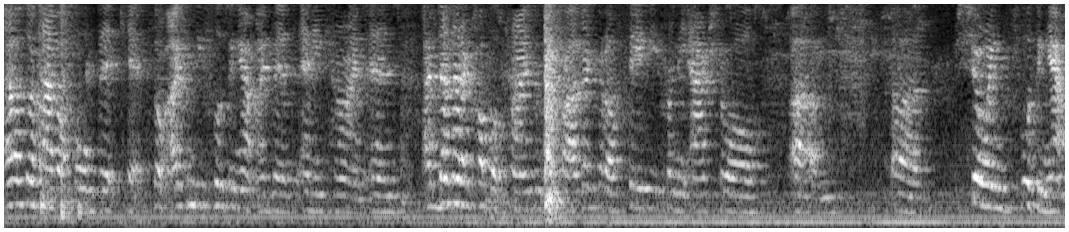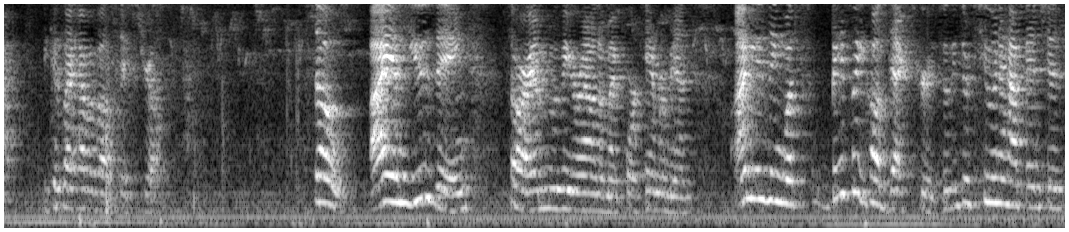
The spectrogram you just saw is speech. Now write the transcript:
I also have a whole bit kit, so I can be flipping out my bits anytime. And I've done that a couple of times with the project, but I'll save you from the actual um, uh, showing flipping out because I have about six drills. So I am using, sorry, I'm moving around on my poor cameraman. I'm using what's basically called deck screws. So these are two and a half inches.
